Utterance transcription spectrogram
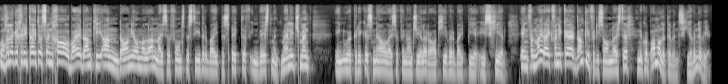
Ongelukkig het die tyd ons ingehaal. Baie dankie aan Daniel Malan, hy's 'n fondsbestuurder by Perspective Investment Management en ook Rikus Nel, hy's 'n finansiële raadgewer by PSG. En van my ryk van die kerk, dankie vir die saamluister en ek hoop almal het 'n winsgewende week.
